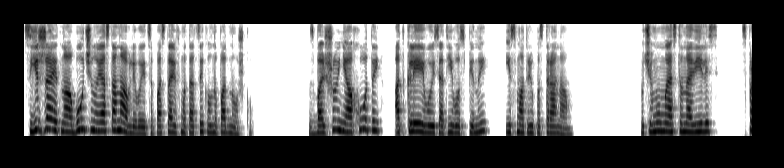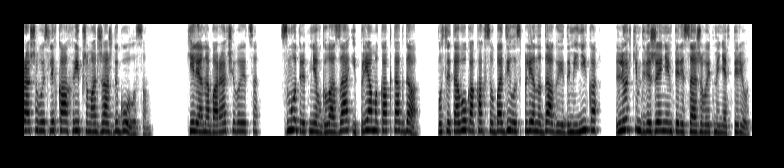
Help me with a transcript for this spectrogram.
съезжает на обочину и останавливается, поставив мотоцикл на подножку. С большой неохотой отклеиваюсь от его спины и смотрю по сторонам. «Почему мы остановились?» – спрашиваю слегка охрипшим от жажды голосом. Килиан оборачивается, смотрит мне в глаза и прямо как тогда, после того, как освободил из плена Дага и Доминика, легким движением пересаживает меня вперед.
